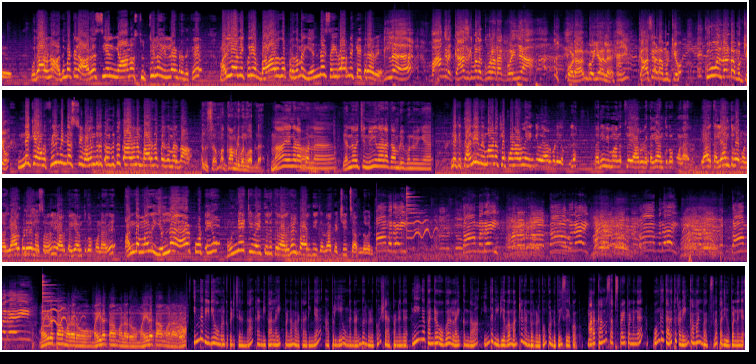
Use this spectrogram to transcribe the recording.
உதாரணம். அது மட்டும் இல்ல அரசியல் ஞானம் சுற்றிலும் இல்லைன்றதுக்கு மரியாதைக்குரிய பாரத பிரதமர் என்ன செய்யறாருன்னு கேக்குறாரு. இல்ல வாங்குற காசுக்கு மேல கூறாடா கொய்யா. போடா கொய்யால. காசாடா முக்கியம். கூவல் தான்டா முக்கியம். இன்னைக்கு அவங்க பிலிம் இண்டஸ்ட்ரி வளர்ந்துருக்கிறதுக்கு காரணம் பாரத பிரதமர் தான். செம்ம காமெடி பண்ணுவாப்ல. நான் எங்கடா பண்ணேன்? என்ன வச்சு நீங்க தானடா காமெடி பண்ணுவீங்க? இன்னைக்கு தனி விமானத்துல போனார்ல எங்கேயோ யாரு கூடயோ. இல்ல தனி விமானத்துல யாரோட கல்யாணத்துக்கோ போனாரு. யார் கல்யாணத்துக்கோ போனார்? யார் கூடயோ நான் சொல்லல யார் கல்யாணத்துக்கோ போனாரு. அந்த மாதிரி எல்லா ஏர்போர்ட்டையும் முன்னேற்றி வைத்திருக்கிறார்கள் பாரதிய ஜனதா கட்சியை சார்ந்தவர்கள். தாமரை! தாமரை! தாமரை! தாமரை! மயிரத்தா மலரும் மயிரத்தா மலரும் மயிரத்தா மலரும். இந்த வீடியோ உங்களுக்கு பிடிச்சிருந்தா கண்டிப்பா லைக் பண்ண மறக்காதீங்க. அப்படியே உங்க நண்பர்களுக்கும் ஷேர் பண்ணுங்க. நீங்க பண்ற ஒவ்வொரு லைக்கும் தான் இந்த வீடியோவை மற்ற நண்பர்களுக்கும் கொண்டு போய் சேர்க்கும். மறக்காம சப்ஸ்கிரைப் பண்ணுங்க. உங்க கருத்துக்களையும் கமெண்ட் பாக்ஸ்ல பதிவு பண்ணுங்க.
